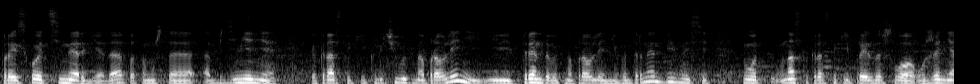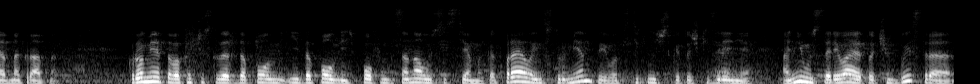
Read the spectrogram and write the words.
происходит синергия, да, потому что объединение как раз-таки ключевых направлений и трендовых направлений в интернет-бизнесе вот у нас как раз-таки произошло уже неоднократно. Кроме этого, хочу сказать дополнить и дополнить по функционалу системы. Как правило, инструменты вот с технической точки зрения, они устаревают очень быстро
